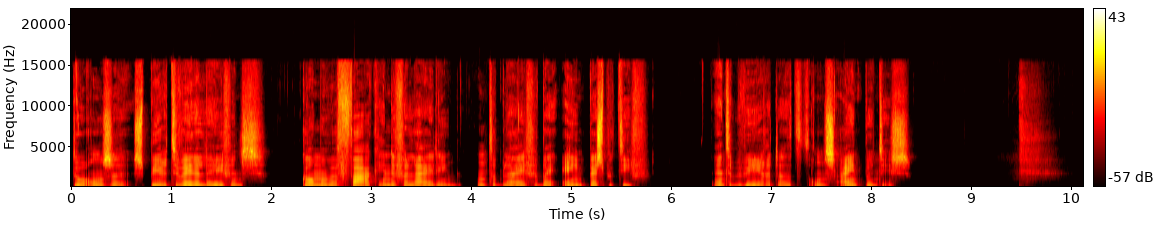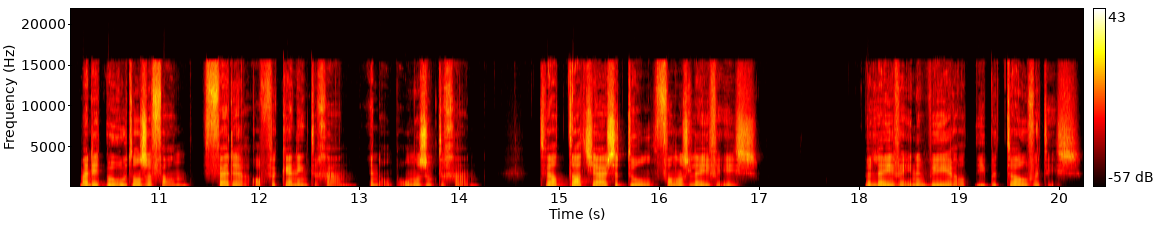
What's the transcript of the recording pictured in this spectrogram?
door onze spirituele levens, komen we vaak in de verleiding om te blijven bij één perspectief en te beweren dat het ons eindpunt is. Maar dit behoedt ons ervan verder op verkenning te gaan en op onderzoek te gaan, terwijl dat juist het doel van ons leven is. We leven in een wereld die betoverd is.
